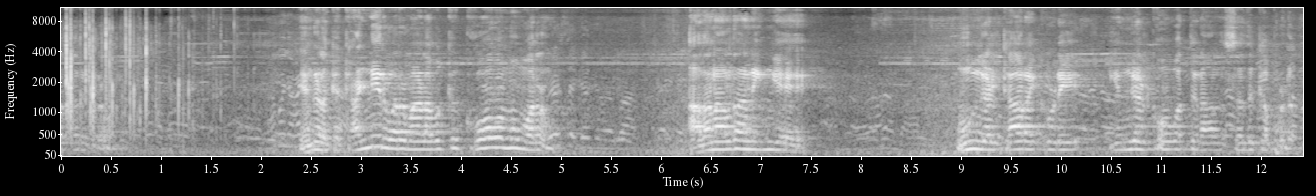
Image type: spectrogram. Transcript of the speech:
வந்திருக்கிறோம். எங்களுக்கு கண்ணீர் வரும் அளவுக்கு கோபமும் வரும். அதனால்தான் இங்கே உங்கள் காரைக்குடி எங்கள் கோபத்தினால் செதுக்கப்படும்.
